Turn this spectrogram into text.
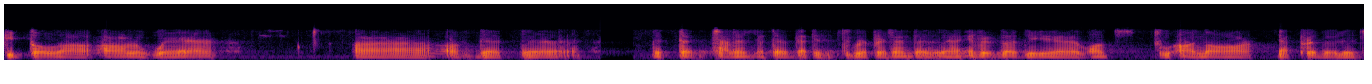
People are all aware of the, the, the, challenge that, that it represents. Uh, everybody uh, wants to honor that privilege.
